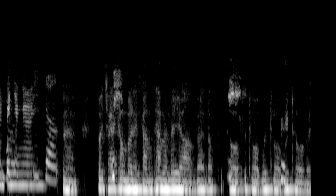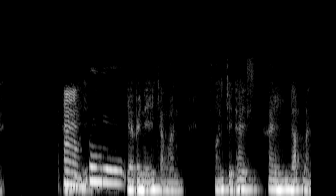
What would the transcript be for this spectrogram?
มันเป็นยังไงอ่าก็ใช้คำบริกรรมถ้ามันไม่ยอมก็ต้องพุทโธพุทโธพุทโธพุทโธไปอย่าไปหนีจากมัน สอนจิตให้ให้รับมัน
